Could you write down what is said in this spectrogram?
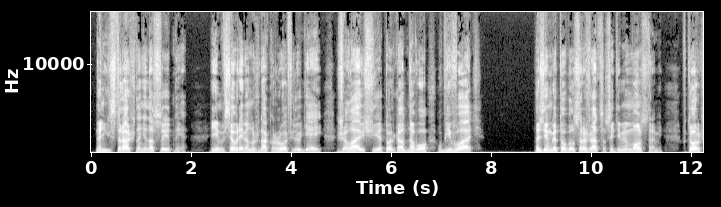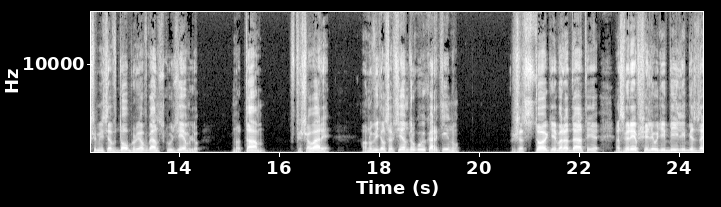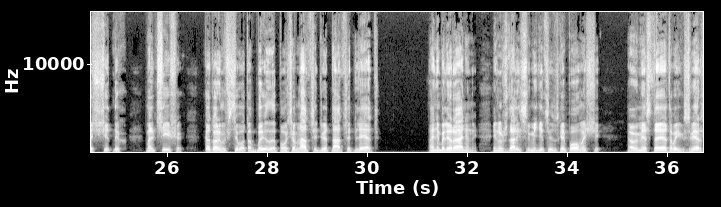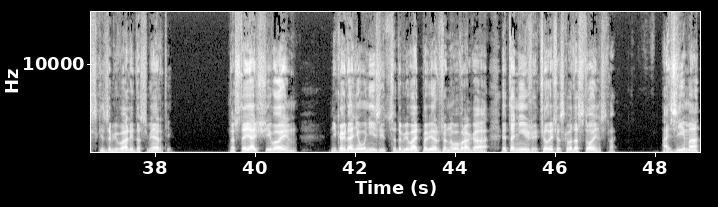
Они страшно ненасытные. Им все время нужна кровь людей, желающие только одного — убивать. Азим готов был сражаться с этими монстрами, вторгшимися в добрую афганскую землю. Но там, в Пешаваре, он увидел совсем другую картину. Жестокие, бородатые, озверевшие люди били беззащитных мальчишек, которым всего-то было по 18-19 лет. Они были ранены и нуждались в медицинской помощи, а вместо этого их зверски забивали до смерти. Настоящий воин никогда не унизится добивать поверженного врага. Это ниже человеческого достоинства. А Зима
